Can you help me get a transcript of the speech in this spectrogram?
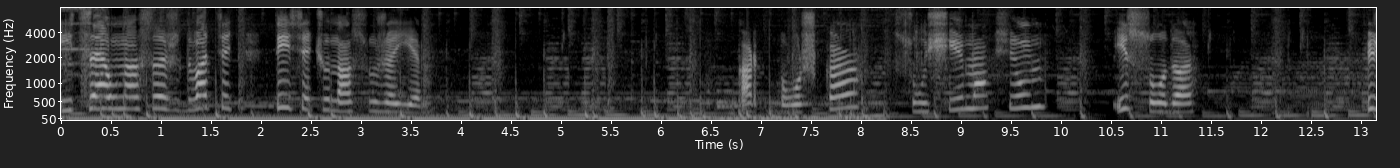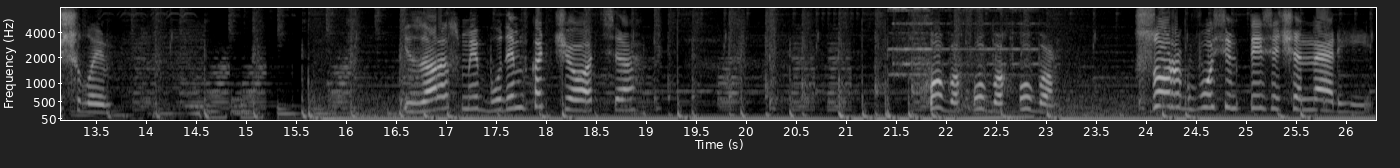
І це у нас аж 20 тисяч у нас уже є. Картошка, суші максимум і сода. Пішли. І зараз ми будемо качатися. Хоба, хоба, хоба. 48 тисяч енергії.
